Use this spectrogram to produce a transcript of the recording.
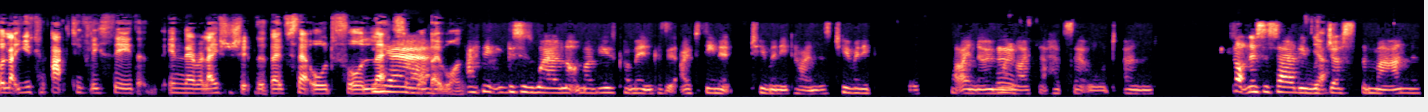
or like you can actively see that in their relationship that they've settled for less than what they want? I think this is where a lot of my views come in because I've seen it too many times. There's too many people that I know in my Mm. life that have settled, and it's not necessarily with Yeah. just the man, the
